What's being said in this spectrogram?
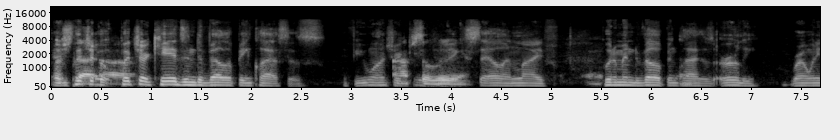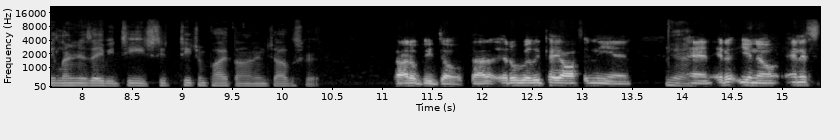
And push put that your uh, put your kids in developing classes. If you want your kids to excel in life, put them in developing yeah. classes early. Right when he learn his ABT, teach, teach him Python and JavaScript. that'll be dope that it'll really pay off in the end Yeah. and it you know and it's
